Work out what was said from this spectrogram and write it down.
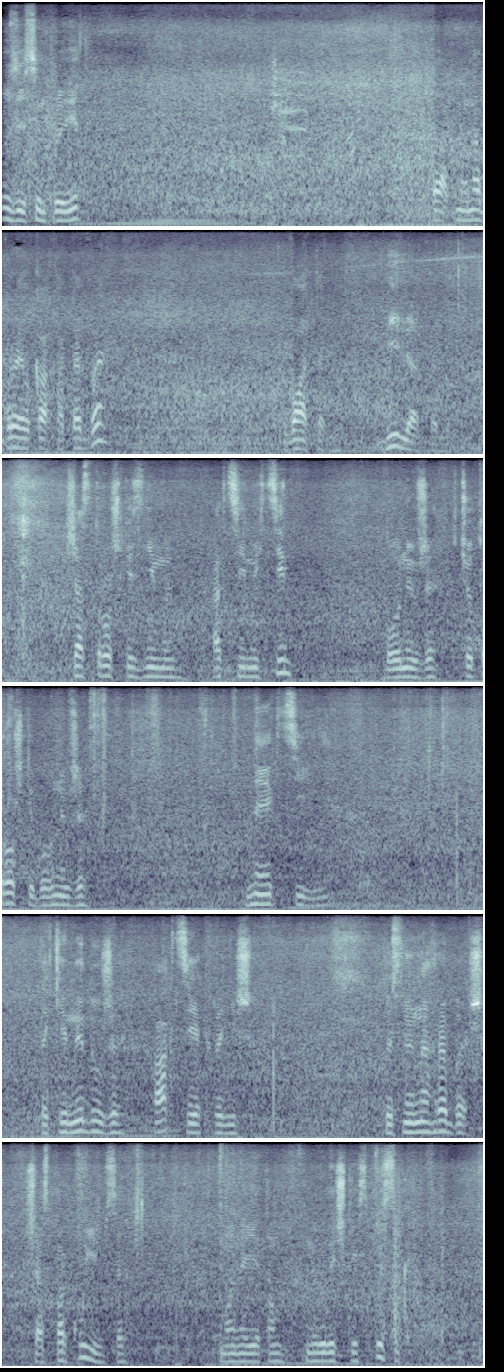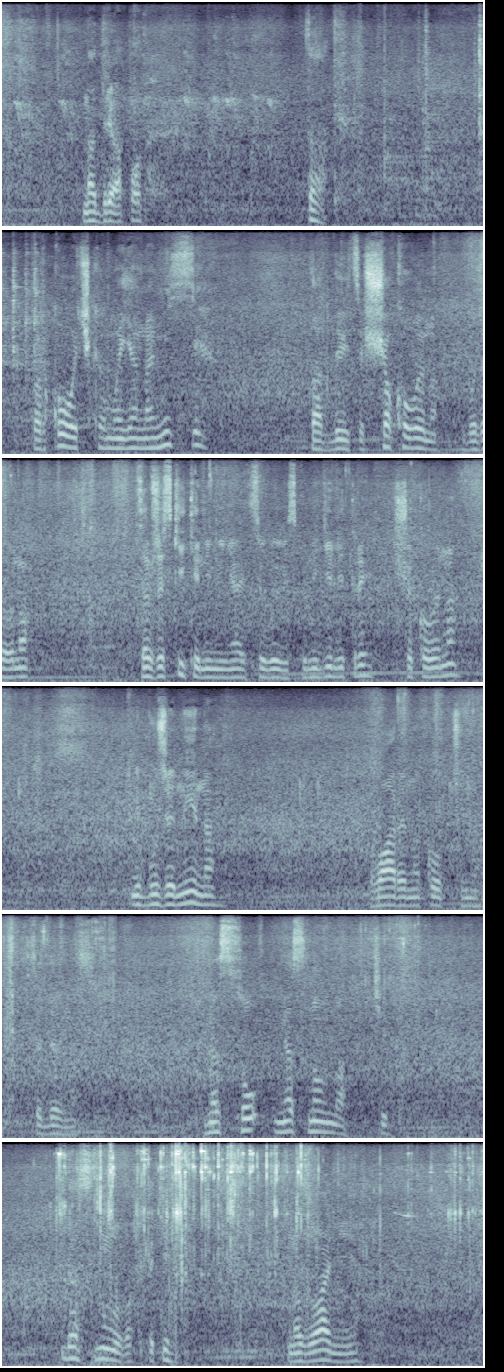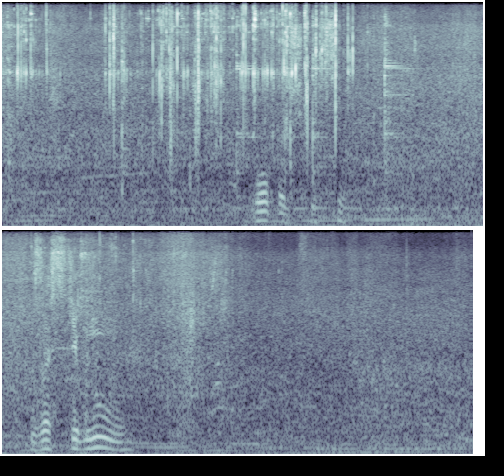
Друзі, всім привіт. Так, ми на брелках АТБ. В. Біля АТБ. Зараз трошки знімемо акційних цін, бо вони вже, що трошки, бо вони вже не акційні. Такі не дуже акції, як раніше. Тобто не нагребеш. Зараз паркуємося. У мене є там невеличкий список надряпав. Так. Парковочка моя на місці. Так, дивіться, щоковина. Боже воно. Це вже скільки не міняють цю вивіску? Неділі три, щоковина. І буженина. Варена копчена. Це де в нас? М'ясо, м'ясновна. Чи м'яснова. Такі названня є. Опачки, все. Застегнули.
